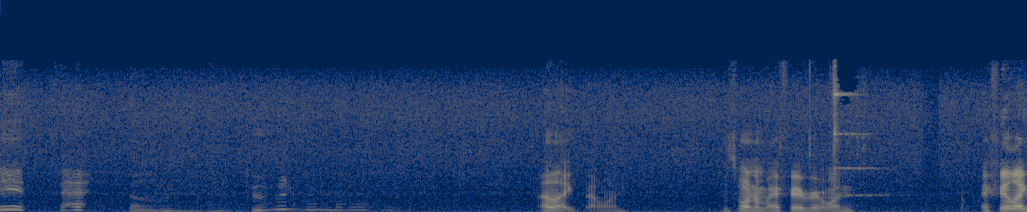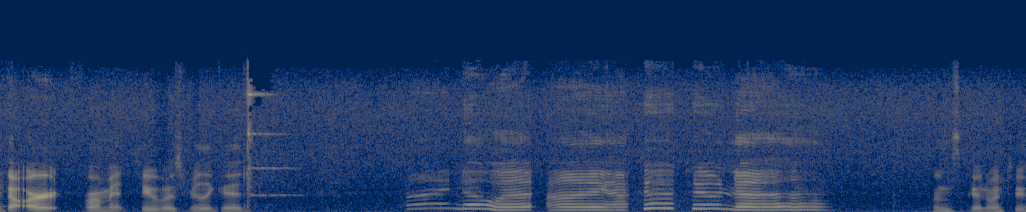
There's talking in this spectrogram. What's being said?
is that song. I like that one. It's one of my favorite ones. I feel like the art from it too was really good. I know what I have to do now. One's a good one too.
